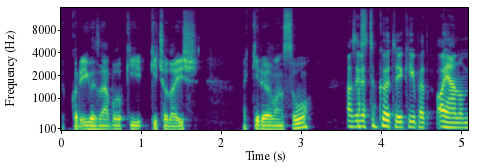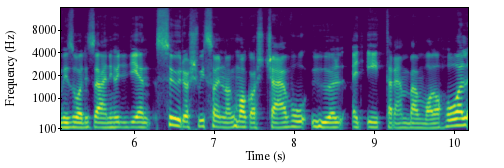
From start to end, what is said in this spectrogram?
akkor igazából ki, kicsoda is, vagy kiről van szó. Azért ezt a költőképet ajánlom vizualizálni, hogy egy ilyen szőrös, viszonylag magas csávó ül egy étteremben valahol,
